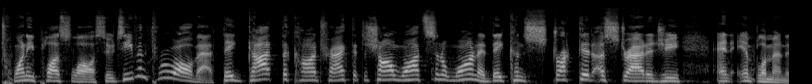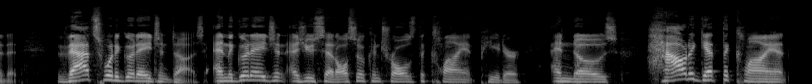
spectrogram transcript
20 plus lawsuits, even through all that, they got the contract that Deshaun Watson wanted. They constructed a strategy and implemented it. That's what a good agent does. And the good agent, as you said, also controls the client, Peter, and knows how to get the client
